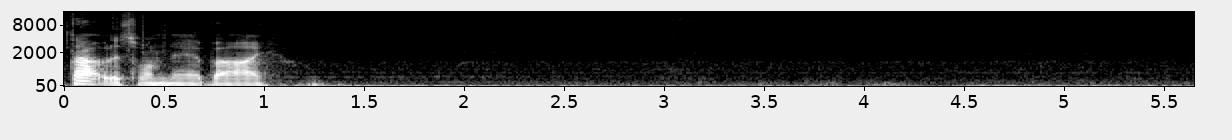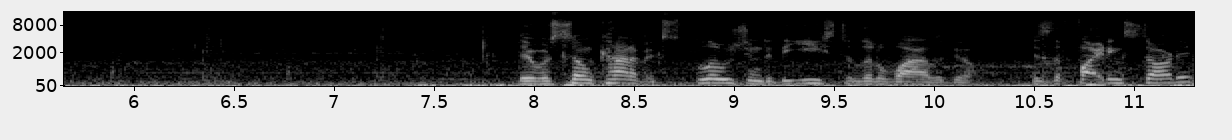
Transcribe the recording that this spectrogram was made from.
Start with this one nearby. There was some kind of explosion to the east a little while ago. Has the fighting started?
